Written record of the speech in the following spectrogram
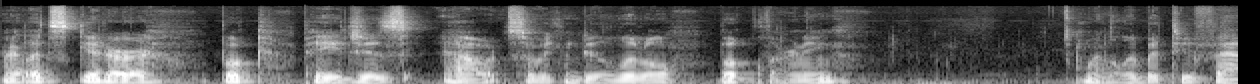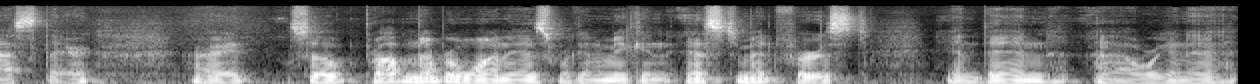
All right, let's get our book pages out so we can do a little book learning. Went a little bit too fast there. All right, so problem number one is we're going to make an estimate first, and then uh, we're going to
